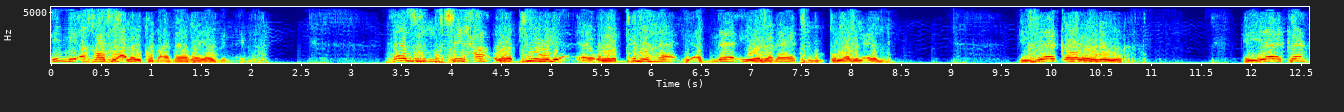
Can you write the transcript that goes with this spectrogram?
إني أخاف عليكم عذاب يوم أليم. هذه النصيحة أوجهها لأبنائي وبناتي من طلاب العلم. إياك والغرور. إياك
